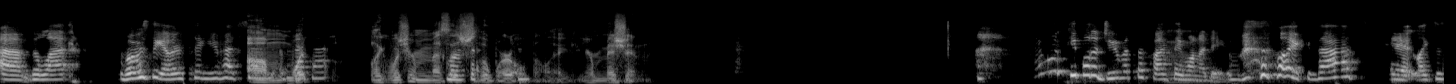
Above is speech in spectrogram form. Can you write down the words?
Um, the last what was the other thing you had said um, about what, that? like what's your message to the world? Like your mission? I want people to do what the fuck they want to do. like that's it like to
